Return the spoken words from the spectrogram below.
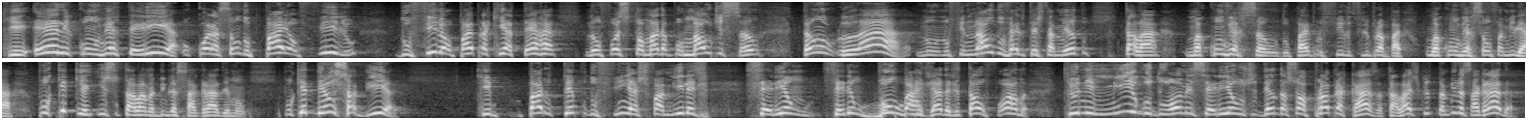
que ele converteria o coração do pai ao filho, do filho ao pai, para que a terra não fosse tomada por maldição. Então, lá no, no final do Velho Testamento, está lá uma conversão do pai para o filho, do filho para o pai, uma conversão familiar. Por que, que isso está lá na Bíblia Sagrada, irmão? Porque Deus sabia que para o tempo do fim as famílias seriam, seriam bombardeadas de tal forma que o inimigo do homem seria os dentro da sua própria casa. Está lá escrito na Bíblia Sagrada.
